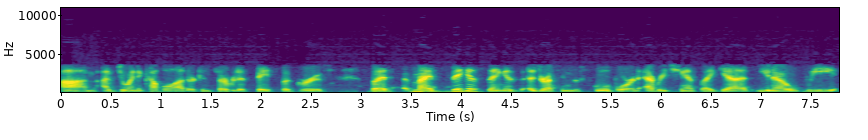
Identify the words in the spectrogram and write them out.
Um, I've joined a couple other conservative Facebook groups, but my biggest thing is addressing the school board every chance I get. You know, we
